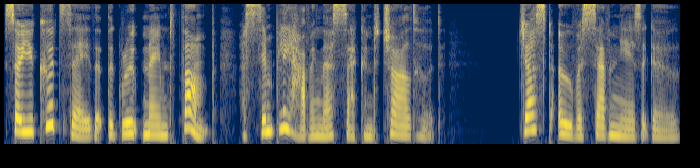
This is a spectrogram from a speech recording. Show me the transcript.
So you could say that the group named Thump are simply having their second childhood. Just over seven years ago,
